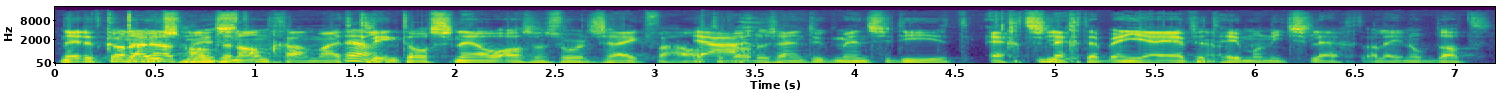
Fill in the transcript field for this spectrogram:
nee, dat kan thuis inderdaad hand in hand gaan. Maar het Ja. klinkt al snel als een soort zeikverhaal. Ja. Terwijl er zijn natuurlijk mensen die het echt Die- slecht hebben. En jij hebt het Ja. helemaal niet slecht. Alleen op dat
